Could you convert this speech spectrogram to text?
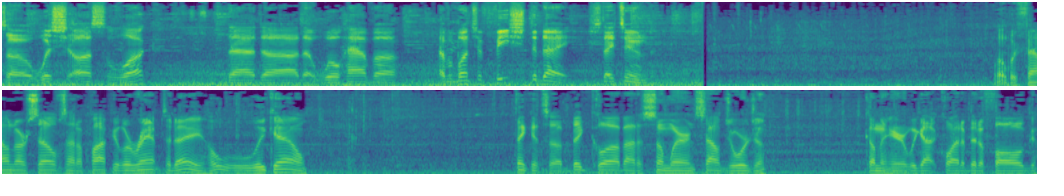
So, wish us luck that uh, that we'll have a have a bunch of fish today. Stay tuned. Well, we found ourselves at a popular ramp today. Holy cow! I think it's a big club out of somewhere in South Georgia coming here. We got quite a bit of fog.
